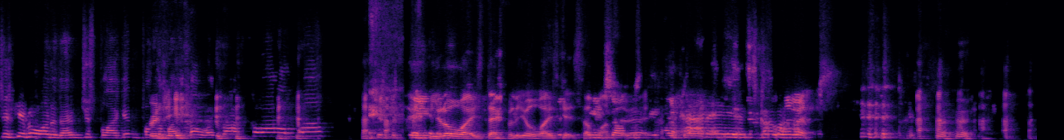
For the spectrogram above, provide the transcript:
just give it one of them. Just blag it and put the mic out like that. Go on, what? You'll always definitely always get someone.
